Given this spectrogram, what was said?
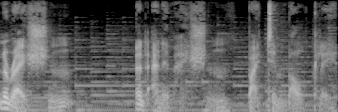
Narration and animation by Tim Bulkley.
